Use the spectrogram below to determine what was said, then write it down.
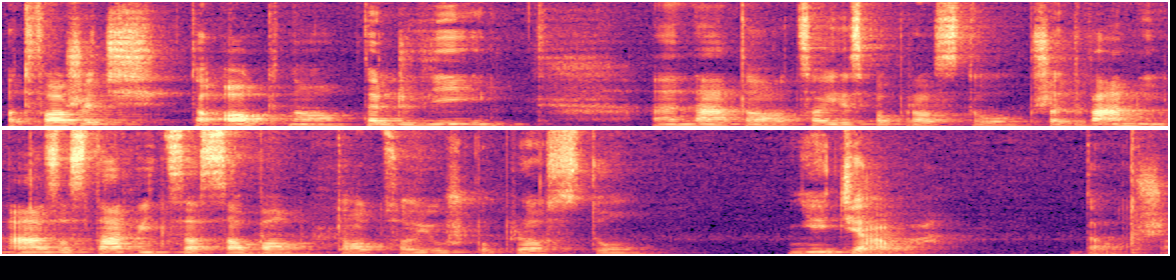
otworzyć to okno, te drzwi e, na to, co jest po prostu przed Wami, a zostawić za sobą to, co już po prostu nie działa dobrze.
